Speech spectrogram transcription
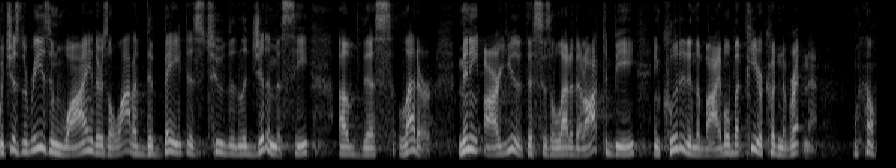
which is the reason why there's a lot of debate as to the legitimacy of this letter. Many argue that this is a letter that ought to be included in the Bible, but Peter couldn't have written it. Well,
